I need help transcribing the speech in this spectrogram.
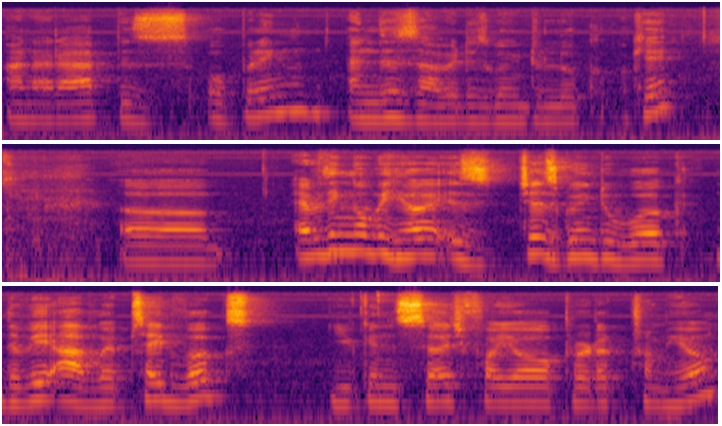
and our app is opening and this is how it is going to look okay? Uh, everything over here is just going to work the way our website works. You can search for your product from here.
